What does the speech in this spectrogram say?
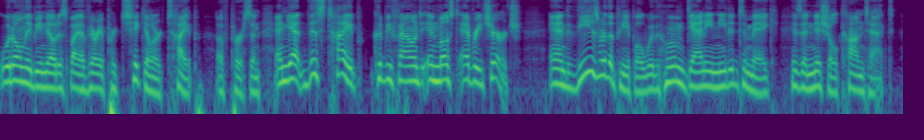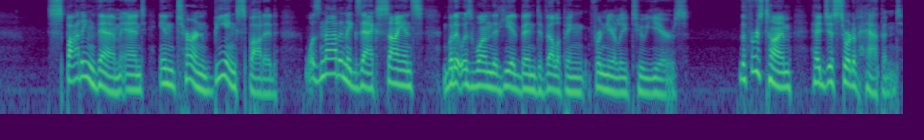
would only be noticed by a very particular type of person, and yet this type could be found in most every church. And these were the people with whom Danny needed to make his initial contact. Spotting them and, in turn, being spotted was not an exact science, but it was one that he had been developing for nearly two years. The first time had just sort of happened.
